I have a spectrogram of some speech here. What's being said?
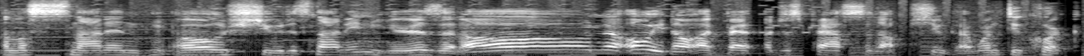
unless it's not in here. Oh shoot, it's not in here, is it? Oh no! Oh wait, no, I bet I just passed it up. Shoot, I went too quick.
